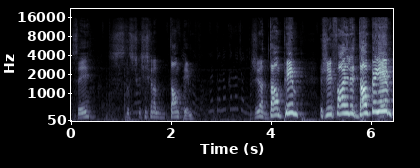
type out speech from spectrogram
See? She's gonna dump him. She's gonna dump him? Is she finally dumping him?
